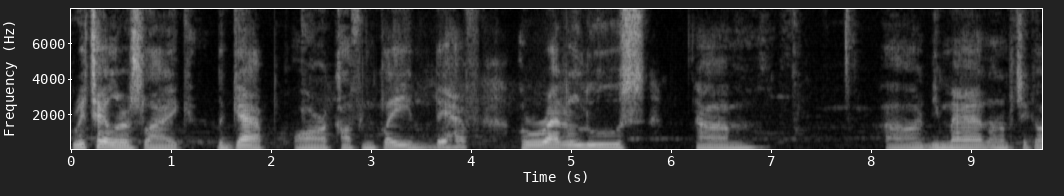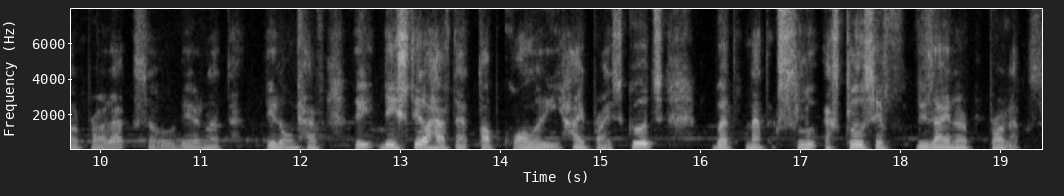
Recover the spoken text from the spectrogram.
retailers like the Gap or Calvin Klein, they have rather loose um, uh, demand on a particular product, so they're not they don't have they they still have that top quality high price goods but not exclu- exclusive designer products.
